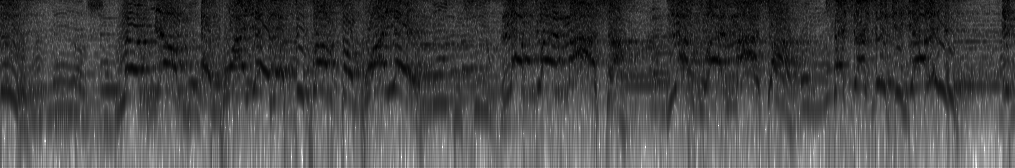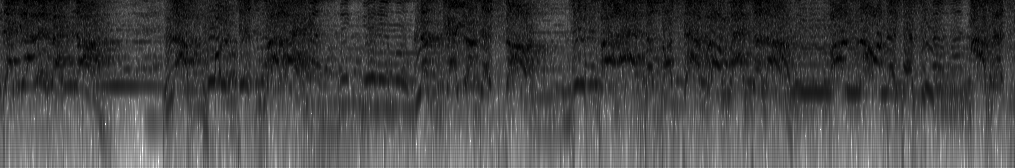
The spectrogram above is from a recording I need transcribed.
le miome est broyé, les fibromes sont broyés. Lève-toi et marche. Lève-toi et marche. C'est Jésus qui guérit. Il te guérit maintenant. La boule disparaît. Le caillot de sang disparaît de ton cerveau maintenant. Au nom de Jésus. AVC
